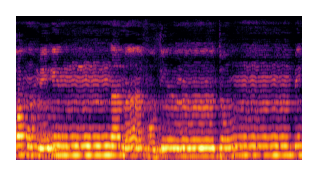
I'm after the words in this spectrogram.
قَوْمِ إِنَّمَا فُتِنتُم بِهِ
